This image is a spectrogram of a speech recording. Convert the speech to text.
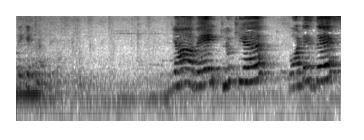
Take it. Yeah, wait. Look here. What is this?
